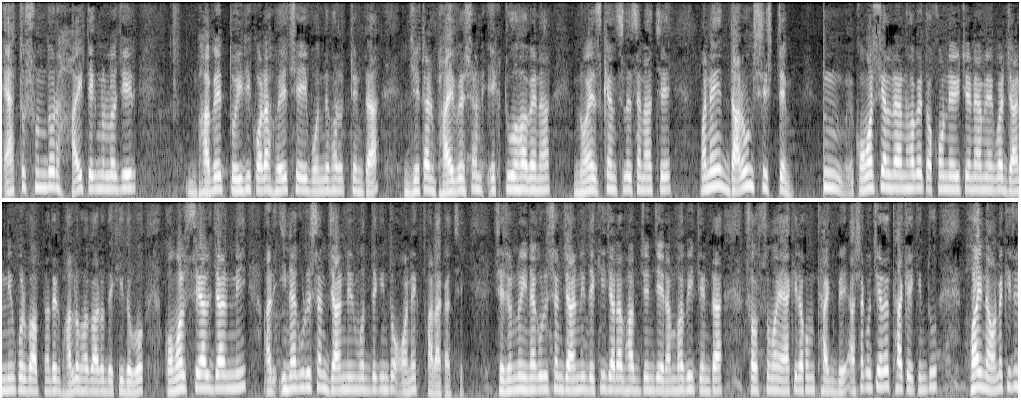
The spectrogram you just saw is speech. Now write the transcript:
এত সুন্দর হাই টেকনোলজির ভাবে তৈরি করা হয়েছে এই বন্দে ভারত ট্রেনটা, যেটার ভাইব্রেশন একটুও হবে না নয়েজ ক্যান্সেলেশন আছে। মানে দারুণ সিস্টেম কমার্শিয়াল রান হবে, তখন এই ট্রেনে আমি একবার জার্নি করব, আপনাদের ভালোভাবে আরও দেখিয়ে দেবো। কমার্শিয়াল জার্নি আর ইনাগুরেশন জার্নির মধ্যে কিন্তু অনেক ফারাক আছে। সেজন্য ইনাগুরেশন জার্নি দেখি যারা ভাবছেন যে এরমভাবেই ট্রেনটা সবসময় একই রকম থাকবে, আশা করছি এটা থাকে, কিন্তু হয় না, অনেক কিছু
